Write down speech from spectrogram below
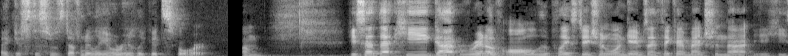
I guess this was definitely a really good score. Um, he said that he got rid of all the PlayStation 1 games. I think I mentioned that he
